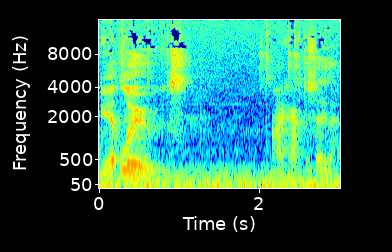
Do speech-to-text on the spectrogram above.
Get loose. I have to say that.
